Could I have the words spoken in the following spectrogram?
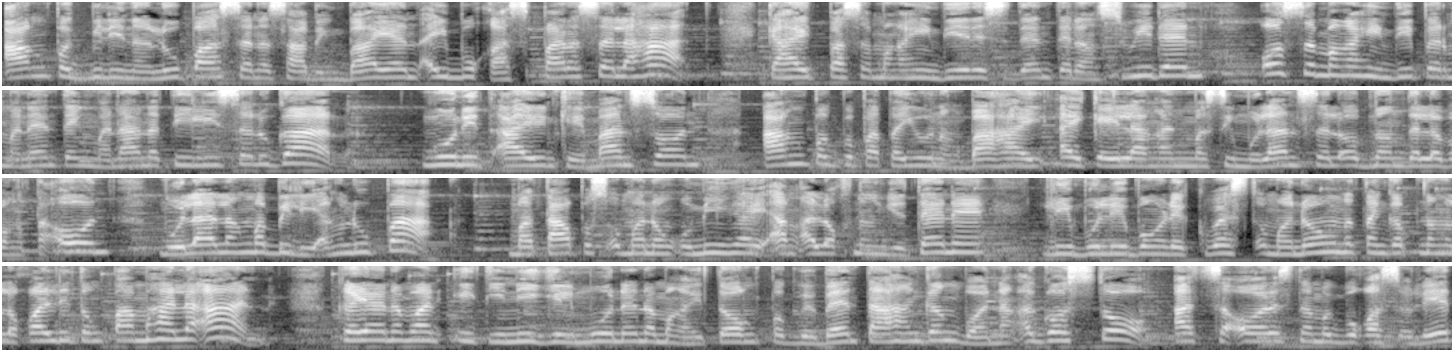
Ang pagbili ng lupa sa nasabing bayan ay bukas para sa lahat, kahit pa sa mga hindi residente ng Sweden o sa mga hindi permanenteng mananatili sa lugar. Ngunit ayon kay Manson, ang pagpapatayo ng bahay ay kailangan masimulan sa loob ng dalawang taon mula lang mabili ang lupa. Matapos umanong umingay ang alok ng Yutene, libu-libong request umanong natanggap ng lokal nitong pamahalaan. Kaya naman itinigil muna ng mga itong pagbebenta hanggang buwan ng Agosto. At sa oras na magbukas ulit,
